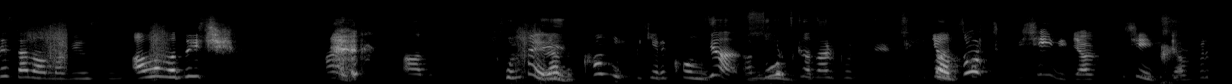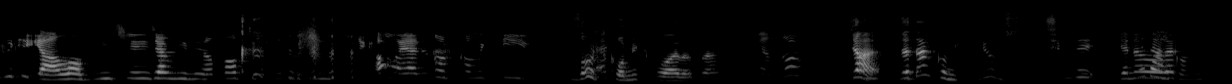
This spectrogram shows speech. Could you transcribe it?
Ne sen anlamıyorsun. Anlamadığı için. Hayır abi komik Hayır değil. abi komik bir kere komik. Ya Anladın zort mı? kadar komik değil. Çünkü Ya bak zor bir şey diyeceğim. Bir şey diyeceğim. Buradaki ya Allah'ım linçleyeceğim yine. Allah Türkleri beni linçleyecek. Ama yani zor komik değil. zort komik bu arada. Ya zor. Ya neden komik biliyor musun? Şimdi genel Neden olarak komik?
